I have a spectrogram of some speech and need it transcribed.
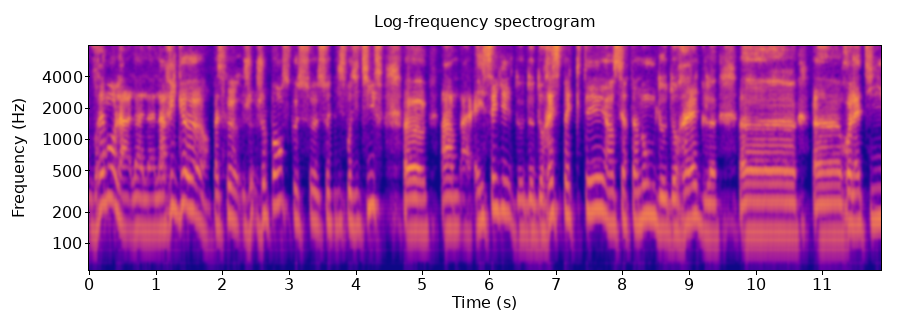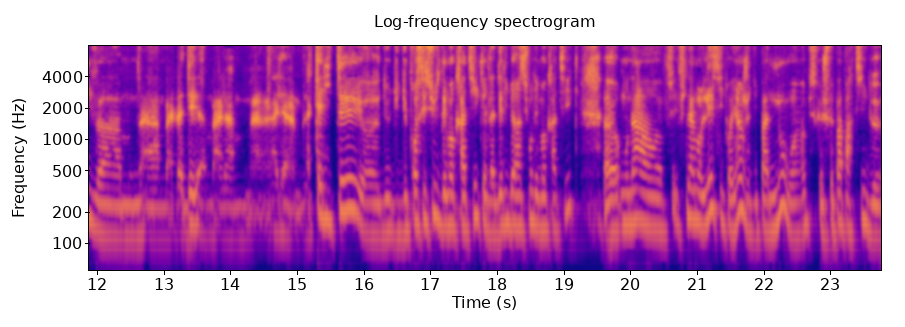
vraiment la, rigueur, parce que je, pense que ce, dispositif euh, a, essayé de, respecter un certain nombre de, règles relatives à, la, qualité euh, du, processus démocratique et de la délibération démocratique. Euh, on a finalement les citoyens, je dis pas nous, hein, puisque je ne fais pas partie de,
